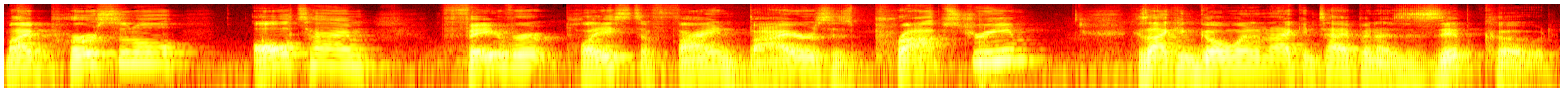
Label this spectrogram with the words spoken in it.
My personal all time favorite place to find buyers is PropStream because I can go in and I can type in a zip code.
